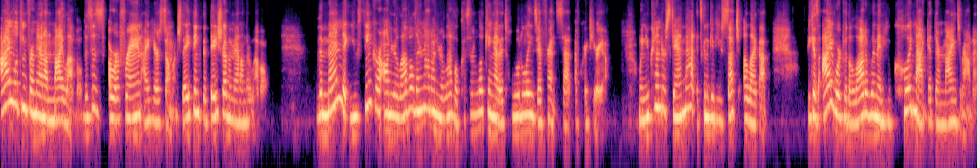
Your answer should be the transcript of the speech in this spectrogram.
I'm looking for a man on my level. This is a refrain I hear so much. They think that they should have a man on their level. The men that you think are on your level, they're not on your level because they're looking at a totally different set of criteria. When you can understand that, it's going to give you such a leg up. Because I've worked with a lot of women who could not get their minds around it.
